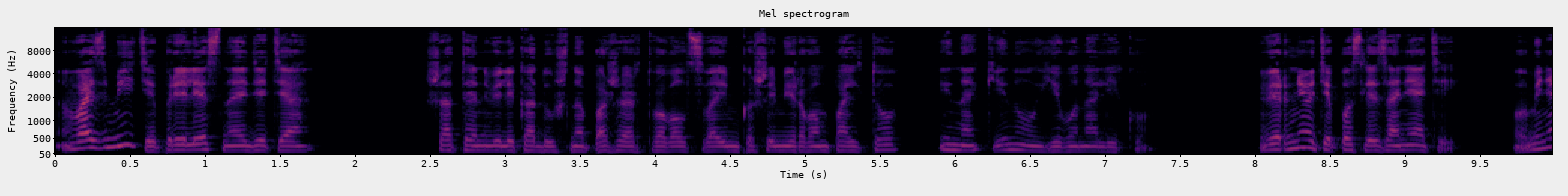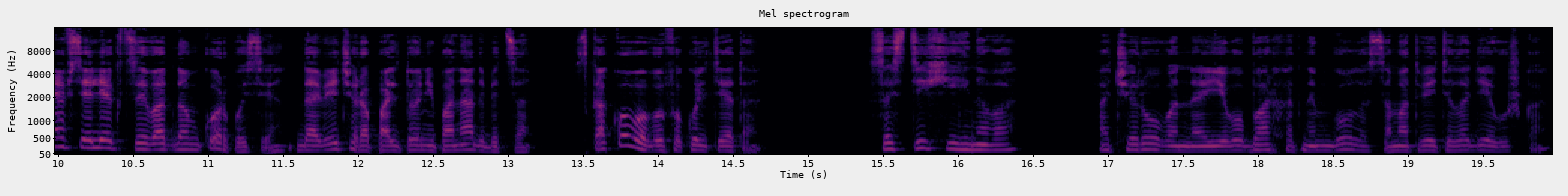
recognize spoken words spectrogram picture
«Возьмите, прелестное дитя», Шатен великодушно пожертвовал своим кашемировым пальто и накинул его на Лику. «Вернете после занятий. У меня все лекции в одном корпусе. До вечера пальто не понадобится. С какого вы факультета?» «Со стихийного», — очарованная его бархатным голосом ответила девушка.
